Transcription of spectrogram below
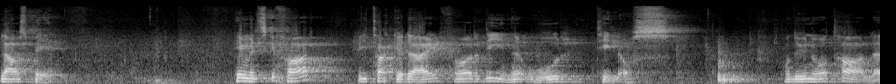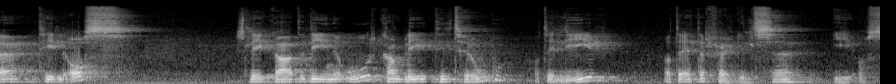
La oss be. Himmelske Far, vi takker deg for dine ord til oss. Må du nå tale til oss, slik at dine ord kan bli til tro og til liv og til etterfølgelse i oss.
